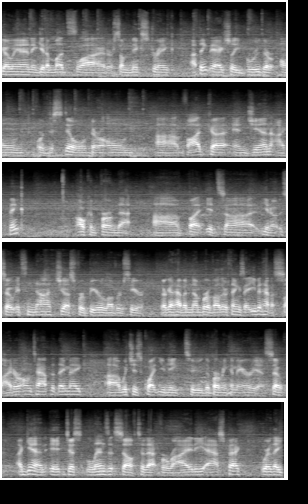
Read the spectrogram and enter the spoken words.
go in and get a mudslide or some mixed drink. I think they actually brew their own or distill their own uh, vodka and gin, I think. I'll confirm that. Uh, but it's, uh, you know, so it's not just for beer lovers here. They're going to have a number of other things. They even have a cider on tap that they make, uh, which is quite unique to the Birmingham area. So again, it just lends itself to that variety aspect where they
